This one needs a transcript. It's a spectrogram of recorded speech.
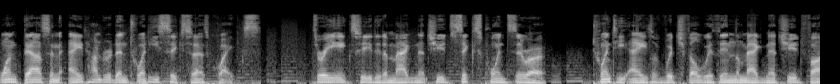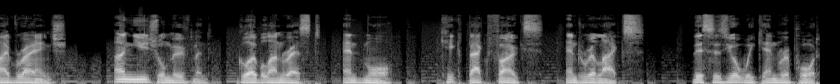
1,826 earthquakes. 3 exceeded a magnitude 6.0, 28 of which fell within the magnitude 5 range. Unusual movement, global unrest, and more. Kick back folks, and relax. This is your weekend report.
